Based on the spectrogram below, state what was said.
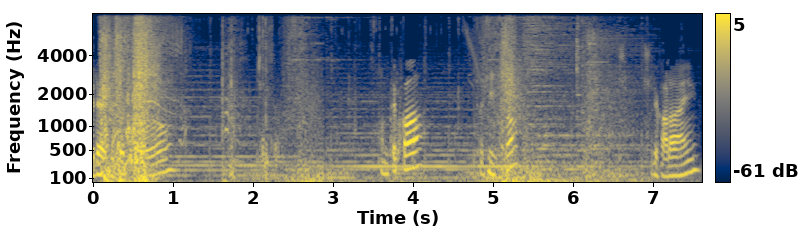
이래야 늦었어 선택가? 자신 있어? 이리 가라잉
